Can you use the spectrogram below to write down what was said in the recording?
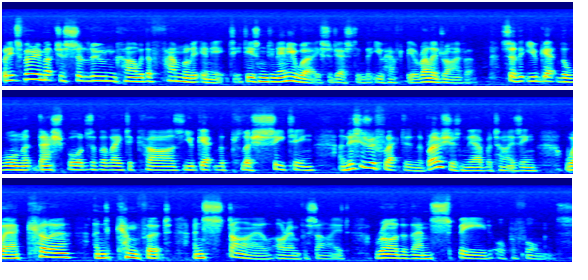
but it's very much a saloon car with a family in it. It isn't in any way suggesting that you have to be a rally driver. So that you get the walnut dashboards of the later cars, you get the plush seating, and this is reflected in the brochures and the advertising where colour and comfort and style are emphasised rather than speed or performance.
